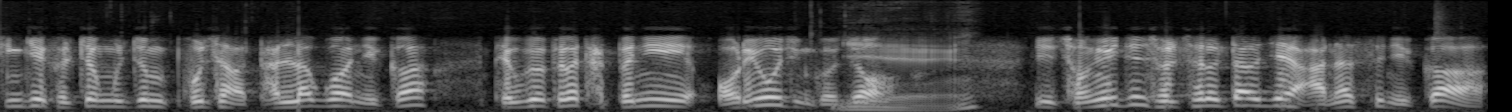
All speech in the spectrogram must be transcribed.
징계 결정물 좀 보자 달라고 하니까 배구협회가 답변이 어려워진 거죠. 예. 이 정해진 절차를 따르지 않았으니까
